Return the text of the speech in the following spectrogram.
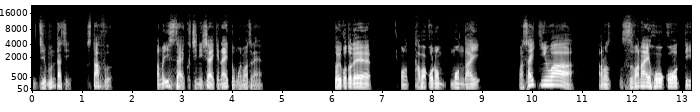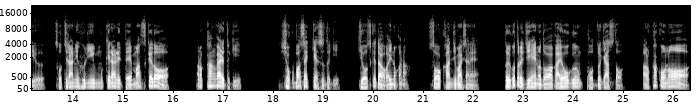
自分たち、スタッフ、あの、一切口にしちゃいけないと思いますね。ということで、このタバコの問題、まあ、最近は、あの、吸わない方向っていう、そちらに振り向けられてますけど、あの、考えるとき、職場設計するとき、気をつけた方がいいのかなそう感じましたね。ということで、自閉の動画解放軍ポッドキャスト、あの、過去の、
